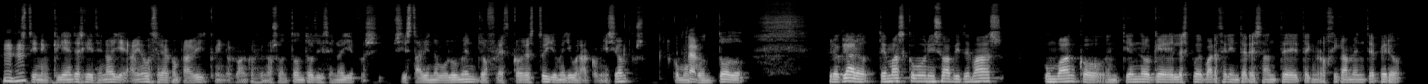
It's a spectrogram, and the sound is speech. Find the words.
pues tienen clientes que dicen, oye, a mí me gustaría comprar Bitcoin. Los bancos que no son tontos dicen, oye, pues si, está viendo volumen, yo ofrezco esto y yo me llevo una comisión, pues como con todo. Pero claro, temas como Uniswap y demás, un banco entiendo que les puede parecer interesante tecnológicamente, pero,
